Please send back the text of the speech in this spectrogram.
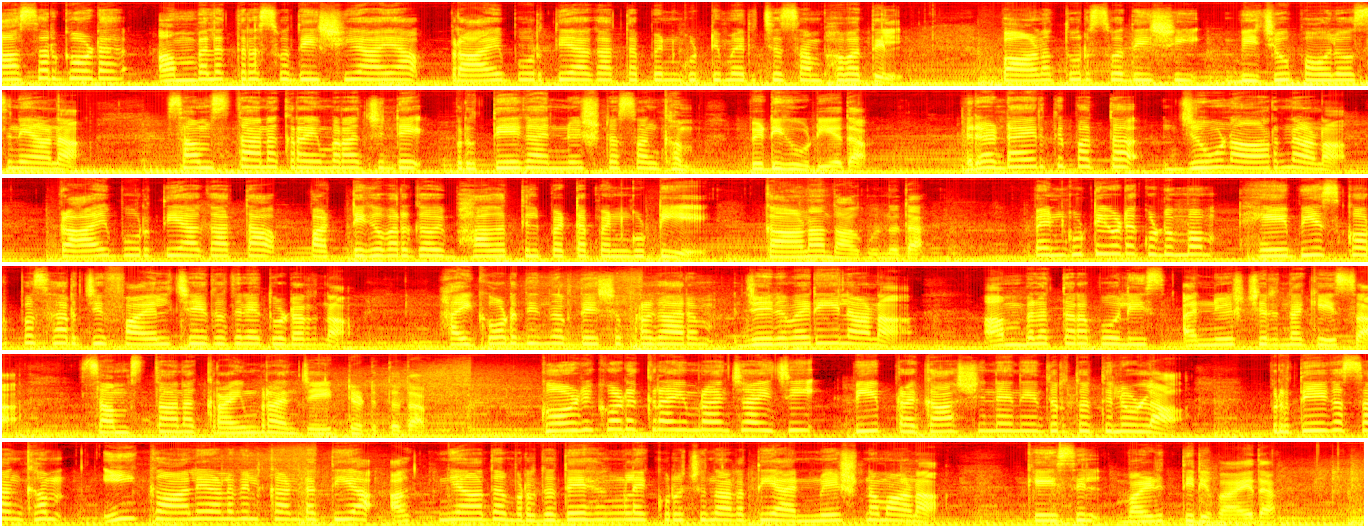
കാസർഗോഡ് അമ്പലത്ര സ്വദേശിയായ പ്രായപൂർത്തിയാകാത്ത പെൺകുട്ടി മരിച്ച സംഭവത്തിൽ പാണത്തൂർ സ്വദേശി ബിജു പൗലോസിനെയാണ് സംസ്ഥാന ക്രൈംബ്രാഞ്ചിന്റെ പ്രത്യേക അന്വേഷണ സംഘം പിടികൂടിയത്. രണ്ടായിരത്തി പത്ത് ജൂൺ ആറിനാണ് പ്രായപൂർത്തിയാകാത്ത പട്ടികവർഗ വിഭാഗത്തിൽപ്പെട്ട പെൺകുട്ടിയെ കാണാതാകുന്നത്. പെൺകുട്ടിയുടെ കുടുംബം ഹേബിയസ് കോർപ്പസ് ഹർജി ഫയൽ ചെയ്തതിനെ തുടർന്ന് ഹൈക്കോടതി നിർദ്ദേശപ്രകാരം ജനുവരിയിലാണ് അമ്പലത്തറ പോലീസ് അന്വേഷിച്ചിരുന്ന കേസ് സംസ്ഥാന ക്രൈംബ്രാഞ്ച് ഏറ്റെടുത്തത്. Kozhikode crime branch I G P പ്രകാശിന്റെ നേതൃത്വത്തിലുള്ള പ്രത്യേക സംഘം ഈ കാലയളവിൽ കണ്ടെത്തിയ അജ്ഞാത മൃതദേഹങ്ങളെക്കുറിച്ച് നടത്തിയ അന്വേഷണമാണ് കേസിൽ വഴിത്തിരിവായത്.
